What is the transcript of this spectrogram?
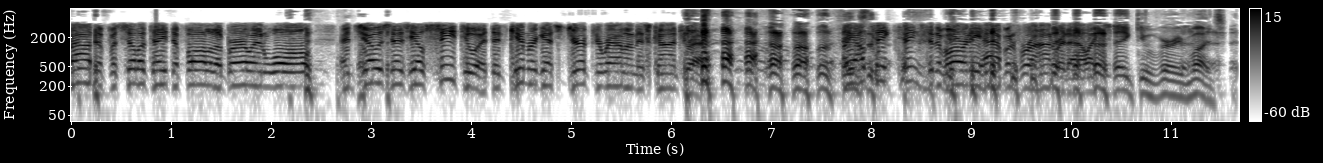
vowed to facilitate the fall of the Berlin Wall, and Joe says he'll see to it that Kimmer gets jerked around on his contract. hey, I'll take things that have already happened for a hundred, Alex. Thank you very much.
